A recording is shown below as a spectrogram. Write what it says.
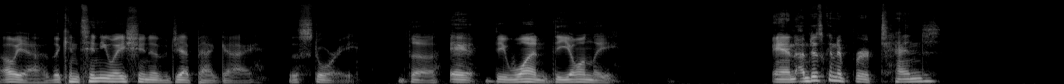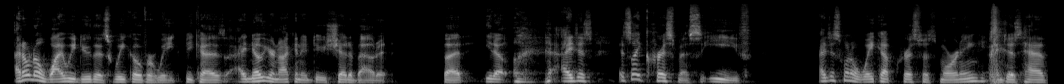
Oh yeah. The continuation of jetpack guy. The story. The And, the one, the only. and I'm just gonna pretend. I don't know why we do this week over week because I know you're not gonna do shit about it. But you know, I just it's like Christmas Eve. I just want to wake up Christmas morning and just have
